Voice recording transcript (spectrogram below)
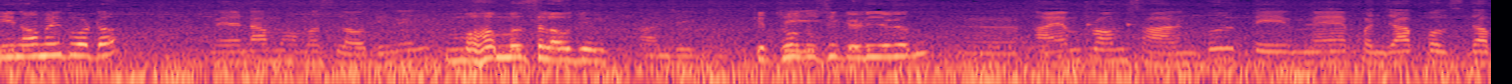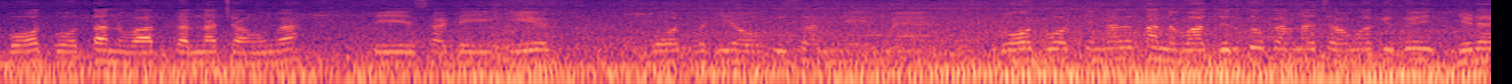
ਕੀ ਨਾਮ ਹੈ ਜੀ ਤੁਹਾਡਾ? ਮੇਰਾ ਨਾਮ ਮੁਹੰਮਦ ਸਲਾਉਦੀਨ ਹੈ ਜੀ। ਮੁਹੰਮਦ ਸਲਾਉਦੀਨ। ਹਾਂਜੀ। ਕਿੱਥੋਂ ਤੁਸੀਂ ਕਿਹੜੀ ਜਗ੍ਹਾ ਤੋਂ? ਆਈ ਐਮ ਫਰੋਮ ਸਹਾਰਨਪੁਰ ਤੇ ਮੈਂ ਪੰਜਾਬ ਪੁਲਿਸ ਦਾ ਬਹੁਤ-ਬਹੁਤ ਧੰਨਵਾਦ ਕਰਨਾ ਚਾਹੂੰਗਾ। ਤੇ ਸਾਡੇ ਇਹ ਬਹੁਤ ਵਧੀਆ ਆਫੀਸਰ ਨੇ ਮੈਂ ਬਹੁਤ-ਬਹੁਤ ਇਹਨਾਂ ਦਾ ਧੰਨਵਾਦ ਦਿਲ ਤੋਂ ਕਰਨਾ ਚਾਹੂੰਗਾ ਕਿਉਂਕਿ ਜਿਹੜਾ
